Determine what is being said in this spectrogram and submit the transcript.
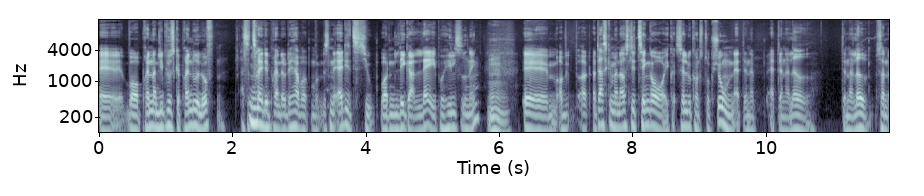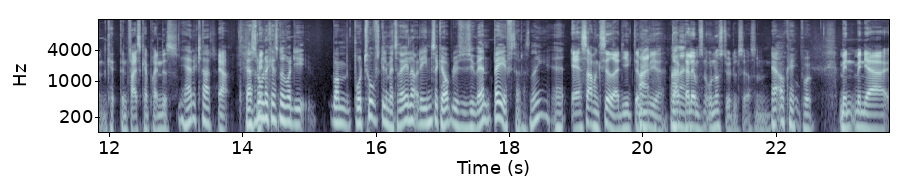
øh, hvor printeren lige pludselig skal printe ud af luften. Altså 3D-printer er jo det her, hvor sådan additiv, hvor den ligger lag på hele tiden, ikke? Mm. Øh, og, og, og, der skal man også lige tænke over i selve konstruktionen, at den er, at den er lavet den er lavet, så den, kan, den faktisk kan printes. Ja, det er klart. Ja. Der er sådan nogen, der kan sådan noget, hvor de hvor man bruger to forskellige materialer, og det ene så kan opløses i vand bagefter, eller sådan, ikke? Ja, ja så avanceret er de ikke. Dem, nej, vi, der, nej, nej. der laver man sådan en understøttelse og sådan. Ja, okay. På. Men, men jeg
